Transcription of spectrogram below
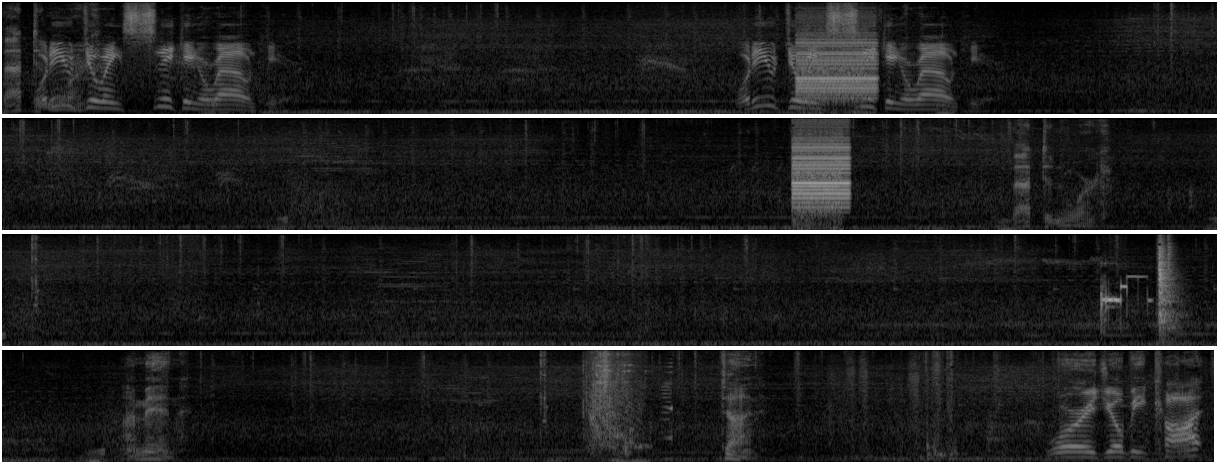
That didn't What are you work. doing sneaking around here? What are you doing sneaking around here? That didn't work. I'm in. Done. Worried you'll be caught?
